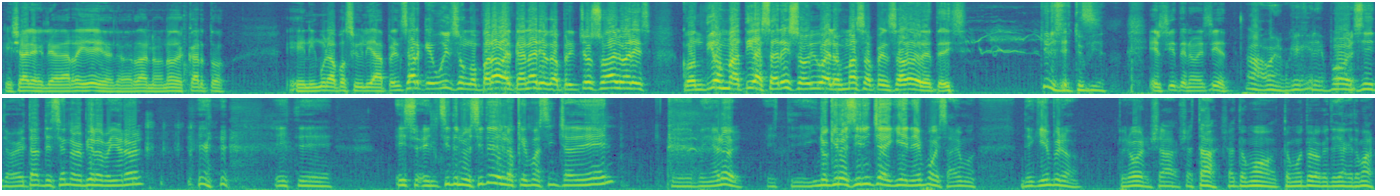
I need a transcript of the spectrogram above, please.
que ya le, le agarré idea, la verdad, no, no descarto eh, ninguna posibilidad. Pensar que Wilson comparaba al canario caprichoso Álvarez con Dios Matías Arezo, viva los más pensadores, te dice ¿Quién es estúpido? el 797. Ah, bueno, porque querés, pobrecito, que estás diciendo que pierde Peñarol. este, eso, el 797 es de los que es más hincha de él que de Peñarol. Este, y no quiero decir hincha de quién es, porque sabemos de quién, pero pero bueno, ya, ya está, ya tomó, tomó todo lo que tenía que tomar.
